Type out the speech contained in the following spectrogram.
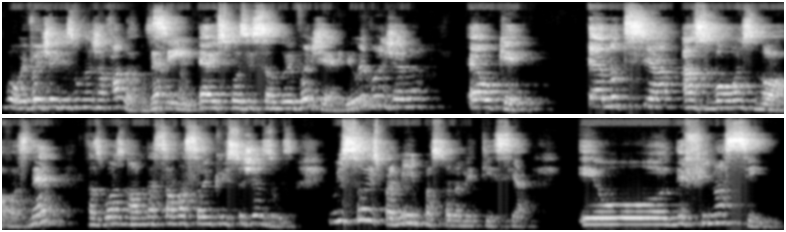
Bom, o evangelismo nós já falamos, né? Sim. É a exposição do evangelho. E o evangelho é o quê? É noticiar as boas novas, né? As boas novas da salvação em Cristo Jesus. Missões, para mim, pastora Letícia, eu defino assim.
